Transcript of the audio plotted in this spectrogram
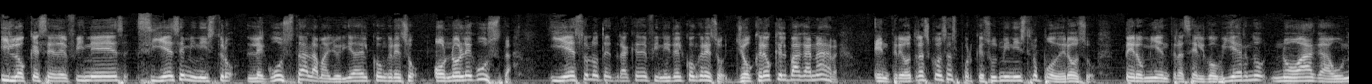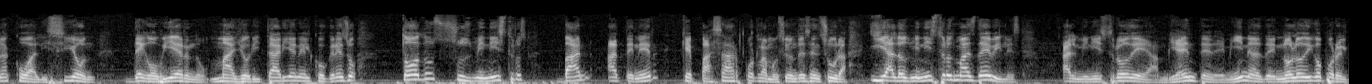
Y lo que se define es si ese ministro le gusta a la mayoría del Congreso o no le gusta. Y eso lo tendrá que definir el Congreso. Yo creo que él va a ganar, entre otras cosas porque es un ministro poderoso. Pero mientras el gobierno no haga una coalición de gobierno mayoritaria en el Congreso, todos sus ministros van a tener que pasar por la moción de censura. Y a los ministros más débiles, al ministro de Ambiente, de Minas, de, no lo digo por el,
